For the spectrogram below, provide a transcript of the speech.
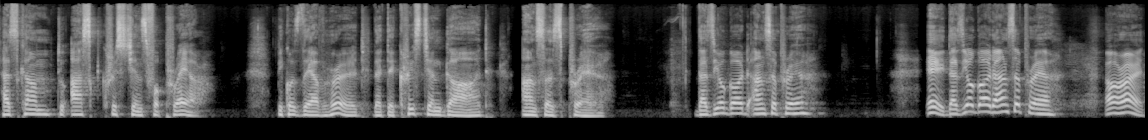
has come to ask Christians for prayer because they have heard that the Christian God answers prayer. Does your God answer prayer? Hey, does your God answer prayer? All right.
